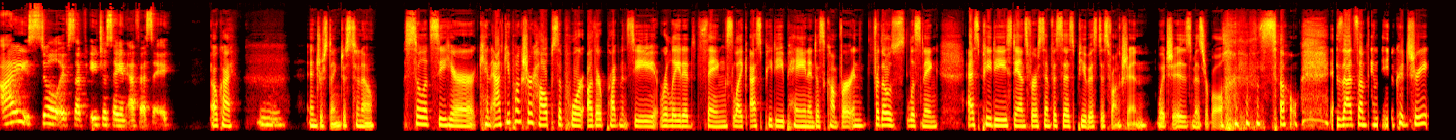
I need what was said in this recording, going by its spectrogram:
I still accept HSA and FSA. Okay. Mhm. Interesting, just to know. So let's see here. Can acupuncture help support other pregnancy related things like SPD pain and discomfort? And for those listening, SPD stands for symphysis pubis dysfunction, which is miserable. so is that something that you could treat?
